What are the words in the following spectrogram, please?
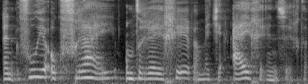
En voel je ook vrij om te reageren met je eigen inzichten.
